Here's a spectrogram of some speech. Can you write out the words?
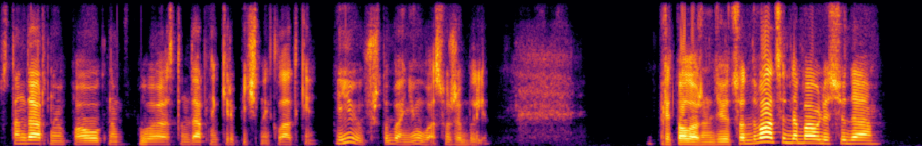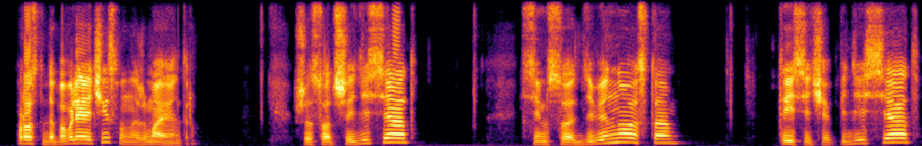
стандартную по окнам в стандартной кирпичной кладке, и чтобы они у вас уже были. Предположим, 920 добавлю сюда. Просто добавляя числа, нажимаю Enter. 660, 790, 1050,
